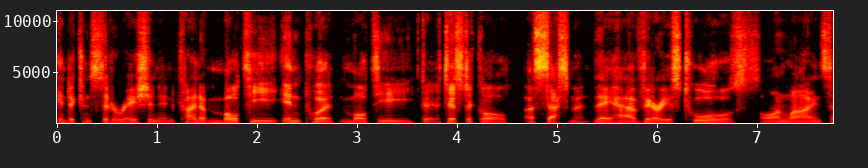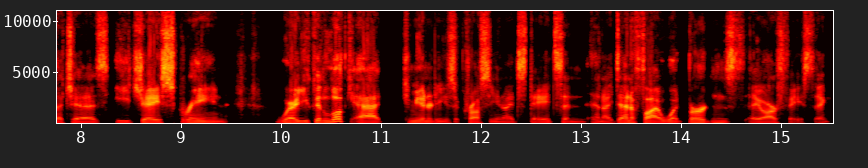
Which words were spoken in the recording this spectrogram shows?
into consideration in kind of multi input, multi statistical assessment. They have various tools online, such as EJ Screen, where you can look at communities across the United States and, and identify what burdens they are facing.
